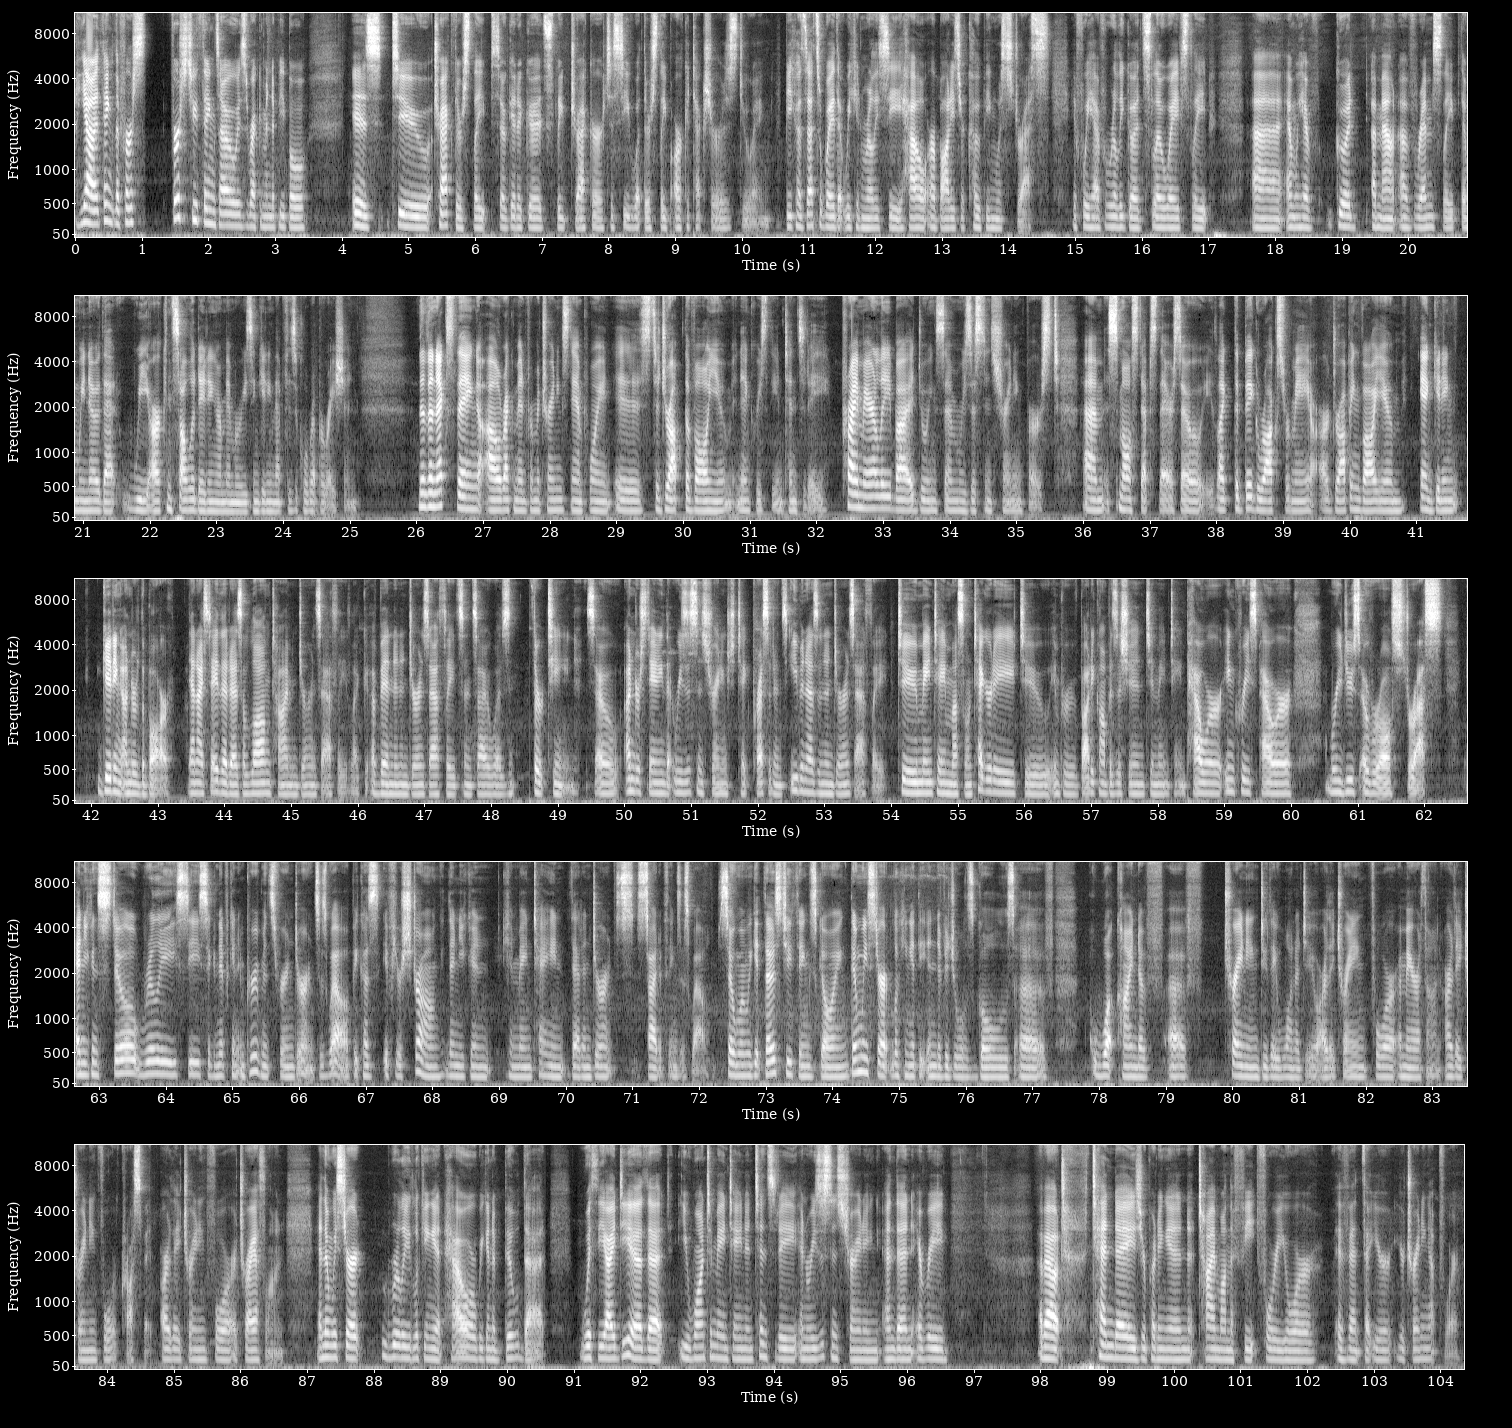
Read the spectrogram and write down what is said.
Yeah, I think the first first two things I always recommend to people is to track their sleep. So get a good sleep tracker to see what their sleep architecture is doing because that's a way that we can really see how our bodies are coping with stress. If we have really good slow wave sleep, uh, and we have good amount of REM sleep, then we know that we are consolidating our memories and getting that physical reparation. Now, the next thing I'll recommend from a training standpoint is to drop the volume and increase the intensity, primarily by doing some resistance training first. Um, small steps there. So, like the big rocks for me are dropping volume and getting getting under the bar. And I say that as a long time endurance athlete. Like I've been an endurance athlete since I was 13. So, understanding that resistance training should take precedence, even as an endurance athlete, to maintain muscle integrity, to improve body composition, to maintain power, increase power, reduce overall stress. And you can still really see significant improvements for endurance as well, because if you're strong, then you can can maintain that endurance side of things as well. So when we get those two things going, then we start looking at the individual's goals of what kind of, of training do they want to do? Are they training for a marathon? Are they training for CrossFit? Are they training for a triathlon? And then we start really looking at how are we going to build that with the idea that you want to maintain intensity and resistance training and then every about 10 days you're putting in time on the feet for your event that you're you're training up for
